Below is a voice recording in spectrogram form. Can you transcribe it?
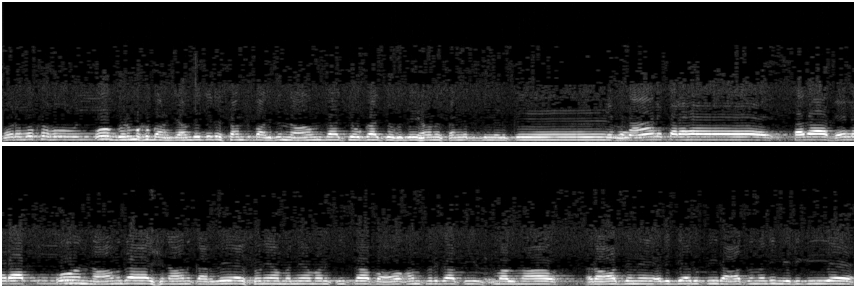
ਗੁਰਮੁਖ ਹੋਈ। ਉਹ ਗੁਰਮੁਖ ਬਣ ਜਾਂਦੇ ਜਿਹੜੇ ਸੰਤ ਭਗਤ ਨਾਮ ਦਾ ਚੋਗਾ ਚੁਗਦੇ ਹਨ ਸੰਗਤ 'ਚ ਮਿਲ ਕੇ। ਇਸ਼ਨਾਨ ਕਰਹਿ ਸਦਾ ਦਿਨ ਰਾਤੀ। ਉਹ ਨਾਮ ਦਾ ਇਸ਼ਨਾਨ ਕਰਦੇ ਆ ਸੁਣਿਆ ਮੰਨਿਆ ਮਨ ਕੀਤਾ ਭਾਵ ਅੰਤਰਗਤ ਤੀਰਥ ਮਲ ਨਾਲ ਰਾਤ ਦਿਨ ਅਵਿਦਿਆ ਰੂਪੀ ਰਾਤ ਉਹਨਾਂ ਦੀ ਮਿਟ ਗਈ ਹੈ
